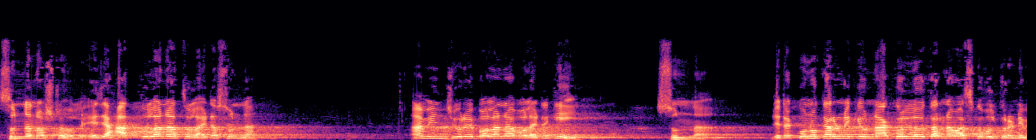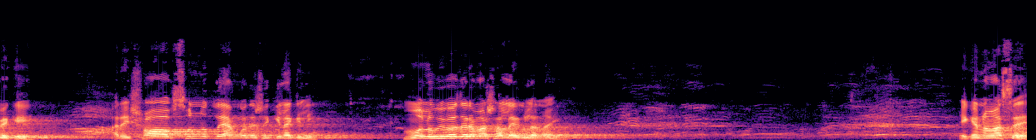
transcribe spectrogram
সুন্না নষ্ট হলে। এই যে হাত তোলা, না তোলা, এটা সুন্না আমিন জোরে বলা না বলা, এটা কি? সুন্না যেটা কোনো কারণে কেউ না করলেও তার নামাজ কবুল করে নিবে কে? আর এই সব সুন্নত লই আমগো দেশে গিলাগিলি মৌলভীবাজারে মাসাল্লাহ এগুলা নাই। এখানেও আছে।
